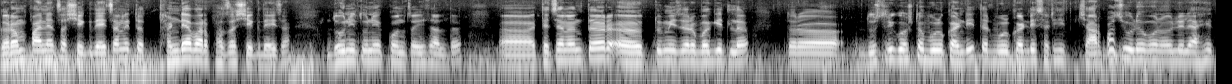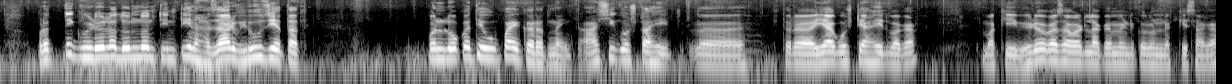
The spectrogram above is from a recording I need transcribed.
गरम पाण्याचा शेक द्यायचा नाही तर थंड्या बर्फाचा शेक द्यायचा. दोन्हीतून एक कोणचंही चालतं. त्याच्यानंतर तुम्ही जर बघितलं तर दुसरी गोष्ट बुळकांडी. तर बुळकांडीसाठी चार पाच व्हिडिओ बनवलेले आहेत. प्रत्येक व्हिडिओला दोन दोन तीन तीन हजार व्ह्यूज येतात. पण लोक ते उपाय करत नाहीत. अशी गोष्ट आहे. तर या गोष्टी आहेत बघा. बाकी व्हिडिओ कसा वाटला कमेंट करून नक्की सांगा.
